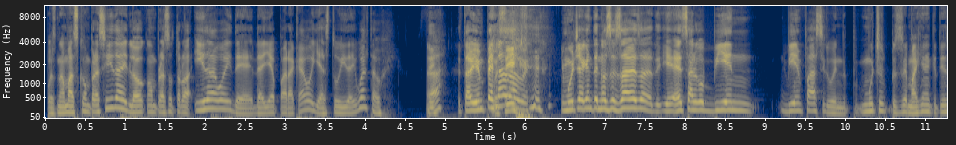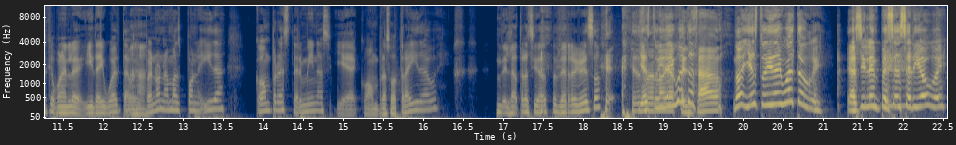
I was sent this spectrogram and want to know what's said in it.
Pues nada más compras ida y luego compras otra ida, güey, de, de allá para acá, güey. Ya es tu ida y vuelta, güey. ¿Ah? Está bien Pues pelada, sí. güey. Y mucha gente no se sabe eso. Y es algo bien, bien fácil, güey. Muchos pues, se imaginan que tienes que ponerle ida y vuelta, güey. Pero no, nada más ponle ida, compras, terminas y eh, compras otra ida, güey. De la otra ciudad, pues de regreso. Eso ya no estoy lo de vuelta. pensado. No, ya estoy de vuelta, güey. Y así le empecé a hacer yo, güey.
